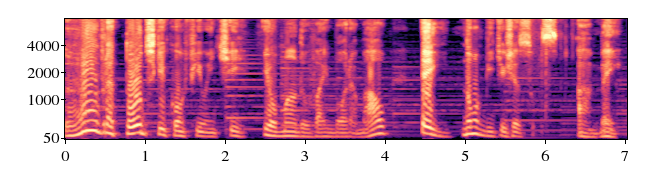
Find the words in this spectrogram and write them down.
Livra todos que confiam em ti. Eu mando vá embora mal, em nome de Jesus. Amém.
